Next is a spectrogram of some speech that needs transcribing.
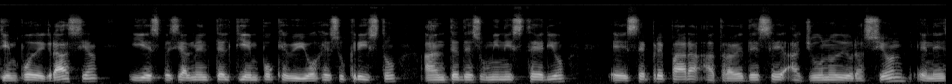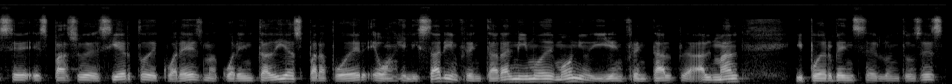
tiempo de gracia y especialmente el tiempo que vivió Jesucristo antes de su ministerio, eh, se prepara a través de ese ayuno de oración en ese espacio de desierto de cuaresma, 40 días, para poder evangelizar y enfrentar al mismo demonio y enfrentar al mal y poder vencerlo. Entonces,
